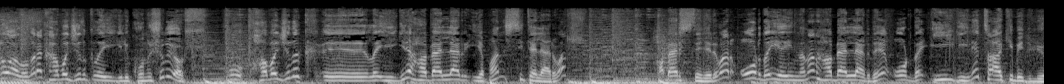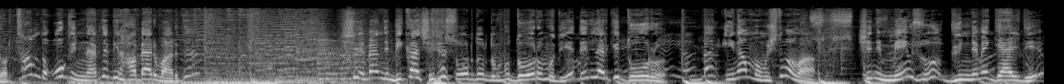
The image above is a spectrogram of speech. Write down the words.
Doğal olarak havacılıkla ilgili konuşuluyor. Bu havacılıkla ilgili haberler yapan siteler var haber siteleri var. Orada yayınlanan haberler de orada ilgiyle takip ediliyor. Tam da o günlerde bir haber vardı. Şimdi ben de birkaç yere sordurdum bu doğru mu diye. Dediler ki doğru. Ben inanmamıştım ama şimdi mevzu gündeme geldi.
